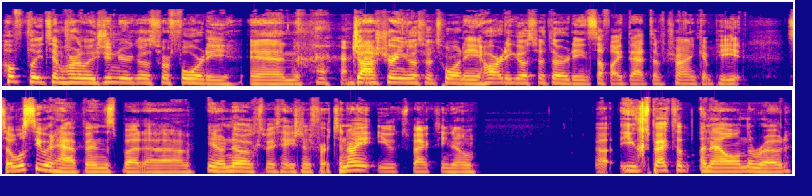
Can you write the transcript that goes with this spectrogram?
hopefully Tim Hardaway Jr. goes for 40 and Josh Green goes for 20, Hardy goes for 30 and stuff like that to try and compete. So we'll see what happens, but uh, you know, no expectations for tonight. You expect, you know, uh, you expect an L on the road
